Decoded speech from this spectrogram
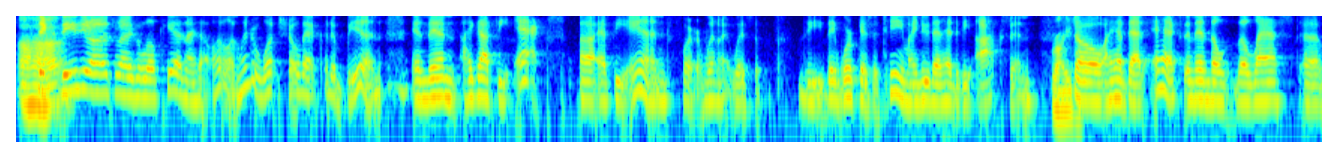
Uh-huh. 60s. You know, that's when I was a little kid, and I thought, oh, I wonder what show that could have been. And then I got the X uh, at the end for when it was the, the they work as a team. I knew that had to be oxen. Right. So I had that X, and then the the last uh,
